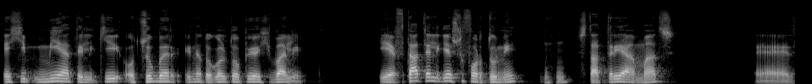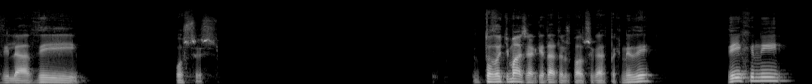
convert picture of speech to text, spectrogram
έχει μία τελική ο Τσούμπερ, είναι το γκολ το οποίο έχει βάλει. Οι 7 τελικές του Φορτούνη Μμμ. στα τρία μάτς, ε, δηλαδή πόσες; Το δοκιμάζει αρκετά τέλος πάντων σε κάθε παιχνίδι. Δείχνει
